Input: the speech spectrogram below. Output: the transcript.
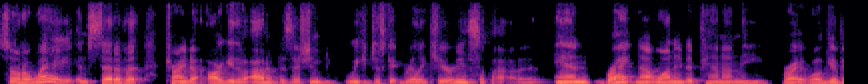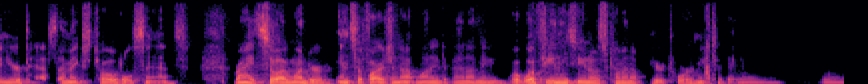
So in a way instead of it, trying to argue them out of position we could just get really curious about it and right not wanting to depend on me right well given your past that makes total sense right so i wonder insofar as you're not wanting to depend on me what, what feelings do you know is coming up here toward me today mm. Mm.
